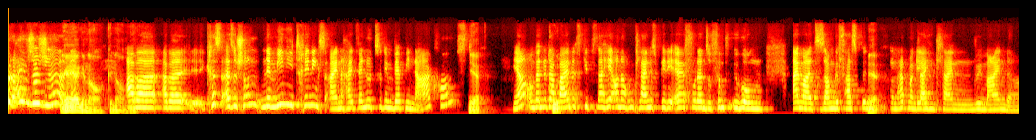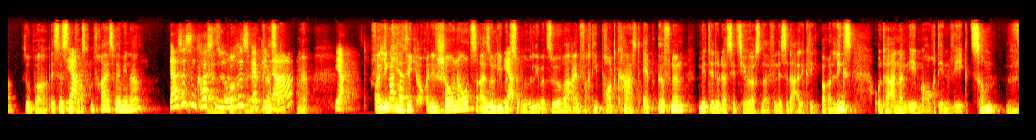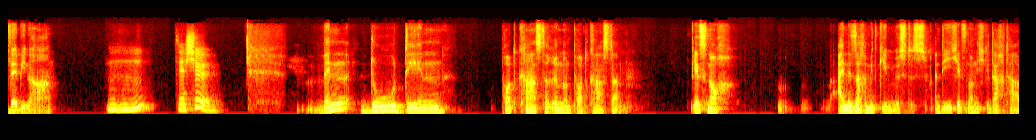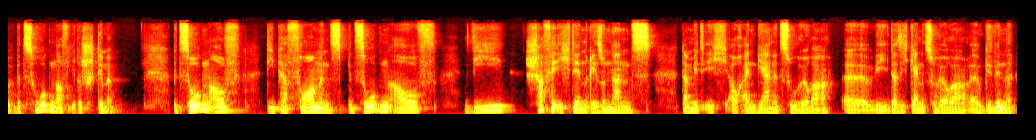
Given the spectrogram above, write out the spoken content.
Ja, ja, genau, genau. Aber, ja. aber äh, kriegst also schon eine Mini-Trainingseinheit, wenn du zu dem Webinar kommst. Ja. Ja, und wenn du dabei cool. bist, gibt es nachher auch noch ein kleines PDF, wo dann so fünf Übungen einmal zusammengefasst sind. Ja. Dann hat man gleich einen kleinen Reminder. Super. Ist das ein ja. kostenfreies Webinar? Das ist ein kostenloses ja, Webinar. Ja. ja. Verlinke ich, ich natürlich auch in den Show Notes. Also, liebe ja. Zuhörerinnen, liebe Zuhörer, einfach die Podcast-App öffnen, mit der du das jetzt hier hörst. Und dann findest du da alle klickbaren Links, unter anderem eben auch den Weg zum Webinar. Mhm. Sehr schön. Wenn du den Podcasterinnen und Podcastern jetzt noch eine Sache mitgeben müsstest, an die ich jetzt noch nicht gedacht habe, bezogen auf ihre Stimme, bezogen auf die Performance, bezogen auf, wie schaffe ich denn Resonanz, damit ich auch ein gerne Zuhörer äh, wie dass ich gerne Zuhörer äh, gewinne.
